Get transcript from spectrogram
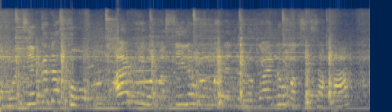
Tungod siya kadako, ani wa masilong ang manaduluganong magsasaka.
